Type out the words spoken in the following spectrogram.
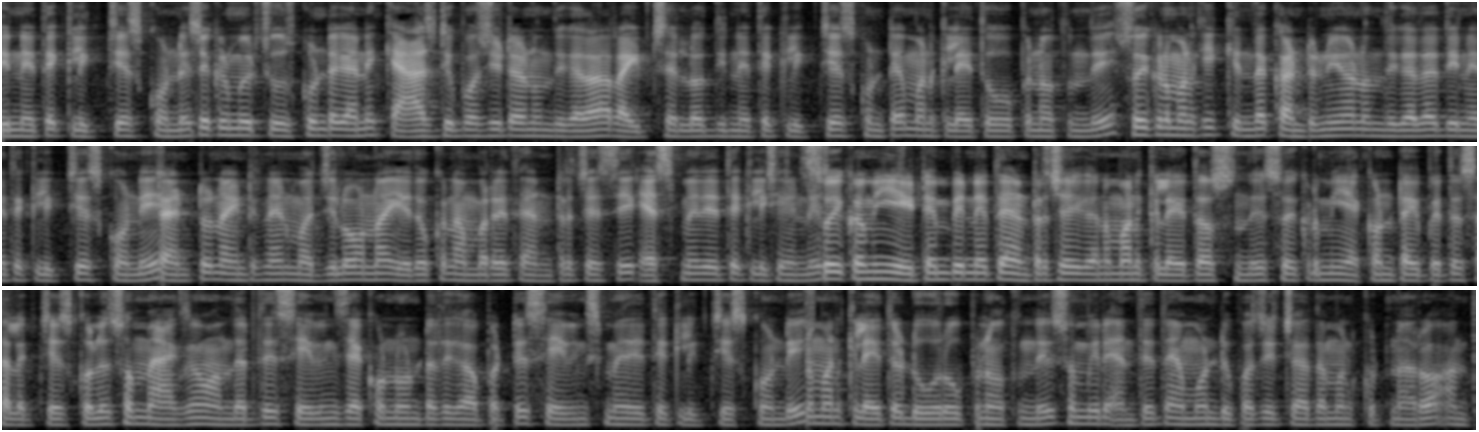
దీన్ని అయితే క్లిక్ చేసుకోండి. సో ఇక్కడ మీరు చూసుకుంటే కానీ క్యాష్ డిపాజిట్ అని ఉంది కదా రైట్ సైడ్లో దీన్ని అయితే క్లిక్ చేసుకుంటే మనకి అయితే ఓపెన్ అవుతుంది. సో ఇక్కడ మనకి కింద కంటిన్యూ అని ఉంది కదా దీన్ని అయితే క్లిక్ చేసుకోండి. టెన్ టు నైన్టీ నైన్ మధ్యలో ఉన్న ఏదో ఒక నెంబర్ అయితే ఎంటర్ వచ్చేసి ఎస్ మీద అయితే క్లిక్ చేయండి. సో ఇక్కడ మీ ఏటీఎం పిన్ అయితే ఎంటర్ చేయగానే మనకి అయితే వస్తుంది. సో ఇక్కడ మీ అకౌంట్ టైప్ అయితే సెలెక్ట్ చేసుకోవాలి. సో మాక్సిమం అందరిది సేవింగ్స్ అకౌంట్ ఉంటుంది కాబట్టి సేవింగ్స్ మీద అయితే క్లిక్ చేసుకోండి. మనకి అయితే డోర్ ఓపెన్ అవుతుంది. సో మీరు ఎంతైతే అమౌంట్ డిపాజిట్ చేద్దాం అనుకుంటున్నారో అంత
